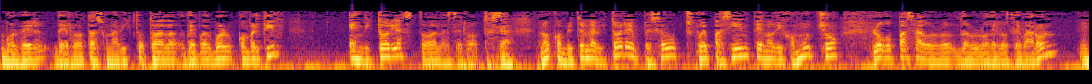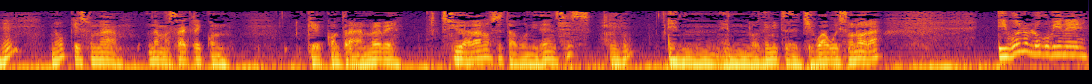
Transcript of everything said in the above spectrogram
volver derrotas una victoria convertir en victorias todas las derrotas Claro. no convirtió en la victoria empezó fue paciente no dijo mucho luego pasa lo, lo- lo de los de Barón. ¿no? Que es una, una masacre con que contra nueve ciudadanos estadounidenses en, en los límites de Chihuahua y Sonora. Y bueno, luego viene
